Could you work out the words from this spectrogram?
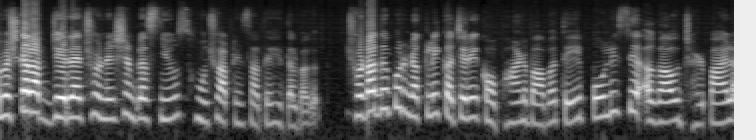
નમસ્કાર, આપ જોઈ રહ્યા છો નેશન પ્લસ ન્યૂઝ. હું છું આપની સાથે હેતલ ભગત. છોટાઉદેપુર નકલી કચેરી કૌભાંડ બાબતે પોલીસે અગાઉ ઝડપાયેલ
